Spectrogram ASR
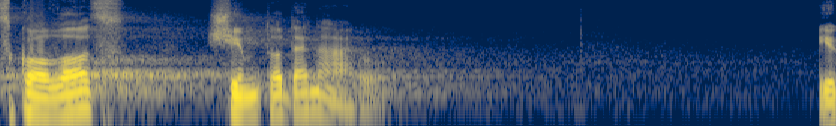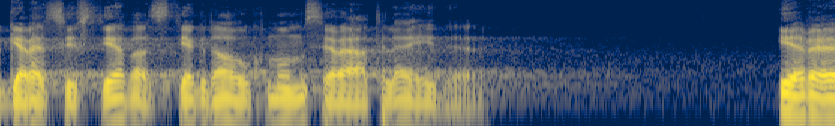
skolos šimto denarų. Juk gerasis tėvas tiek daug mums yra atleidę. Ir e,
